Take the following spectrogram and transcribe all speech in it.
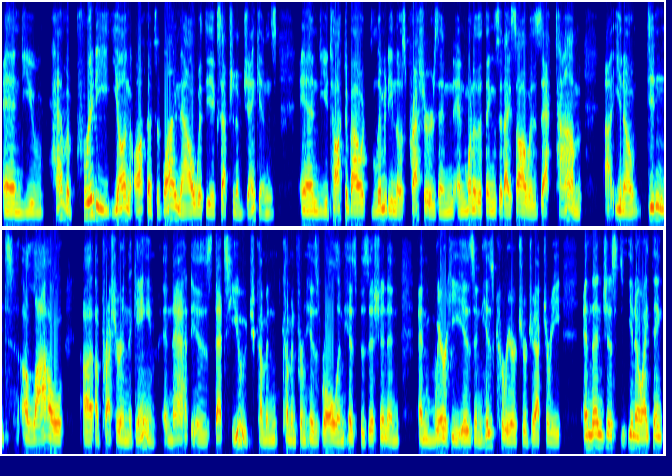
and you have a pretty young offensive line now, with the exception of Jenkins and you talked about limiting those pressures and and one of the things that i saw was zach tom uh, you know didn't allow uh, a pressure in the game and that is that's huge coming coming from his role and his position and and where he is in his career trajectory and then just you know i think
